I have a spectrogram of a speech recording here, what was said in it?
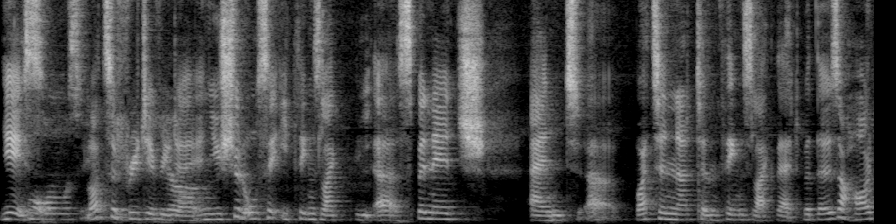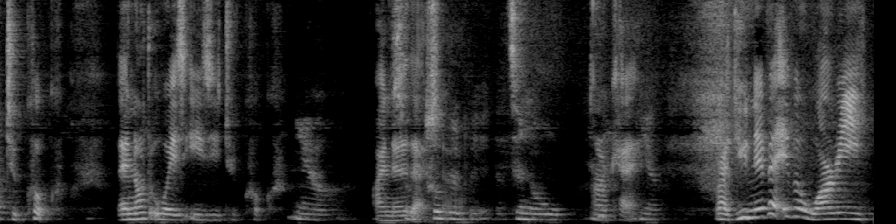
Yes, Or almost every lots of fruit every day, Yeah. and you should also eat things like uh, spinach and uh, butternut and things like that. But those are hard to cook. They're not always easy to cook. Yeah. I know so that. Probably it's a no. Okay. Yeah. Right. You never ever worry.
